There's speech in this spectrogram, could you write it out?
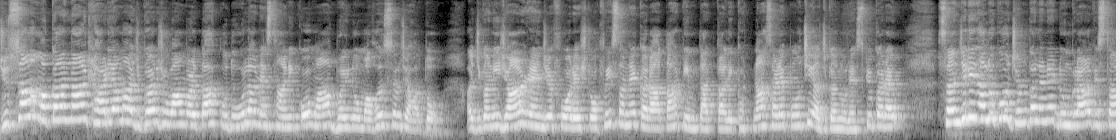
જુસ્સા મકાનના ઠાડિયામાં અજગર જોવા મળતા કુતૂહલ અને સ્થાનિકોમાં ભયનો માહોલ સર્જાયો હતો. અજગરની જાણ રેન્જે ફોરેસ્ટ ઓફિસરને કરાતા ટીમ તાત્કાલિક ઘટના સ્થળે પહોંચી અજગરનું રેસ્ક્યુ કરાયું. સંજલી તાલુકો જંગલ અને ડુંગરાળ વિસ્તાર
